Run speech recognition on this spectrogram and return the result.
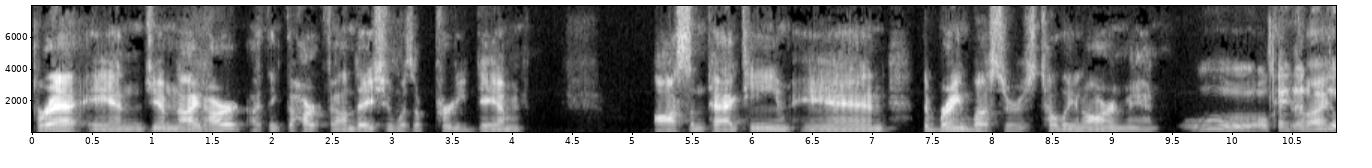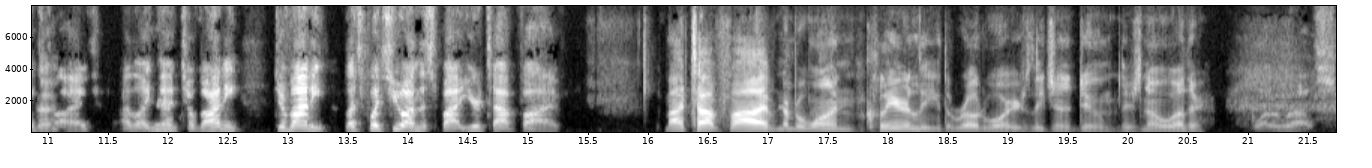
Bret and Jim Neidhart. I think the Hart Foundation was a pretty damn awesome tag team, and the Brainbusters, Tully and Arn, man. Ooh, okay, that's like a good that. five. I like Yeah. that, Giovanni. Giovanni, let's put you on the spot. Your top five. My top five. Number one, clearly the Road Warriors, Legion of Doom. There's no other. What a rush!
